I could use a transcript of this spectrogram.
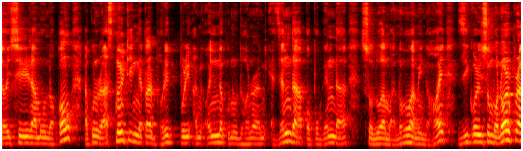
জয় শ্ৰীৰামো নকওঁ আৰু কোনো ৰাজনৈতিক নেতাৰ ভৰিত পৰি আমি অন্য কোনো ধৰণৰ আমি এজেণ্ডা পপগেণ্ডা চলোৱা মানুহো আমি নহয়। যি কৰিছোঁ মনৰ পৰা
